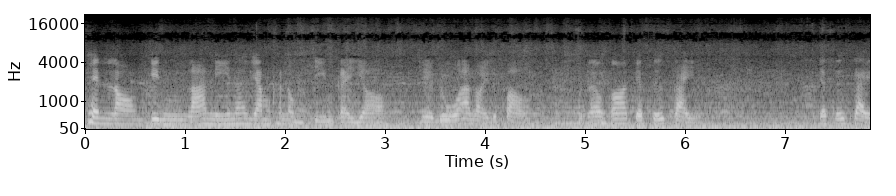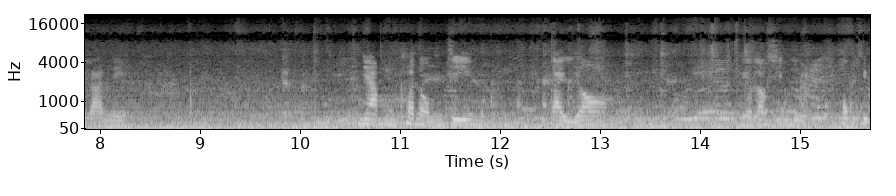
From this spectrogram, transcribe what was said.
เพนลองกินร้านนี้นะยำขนมจีนไก่ยอ เดี๋ยวดูว่าอร่อยหรือเปล่า แล้วก็จะซื้อไก่ จะซื้อไก่ร้านนี้ ยำขนมจีน ไก่ยอเดี๋ยวเราชิมดู 60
